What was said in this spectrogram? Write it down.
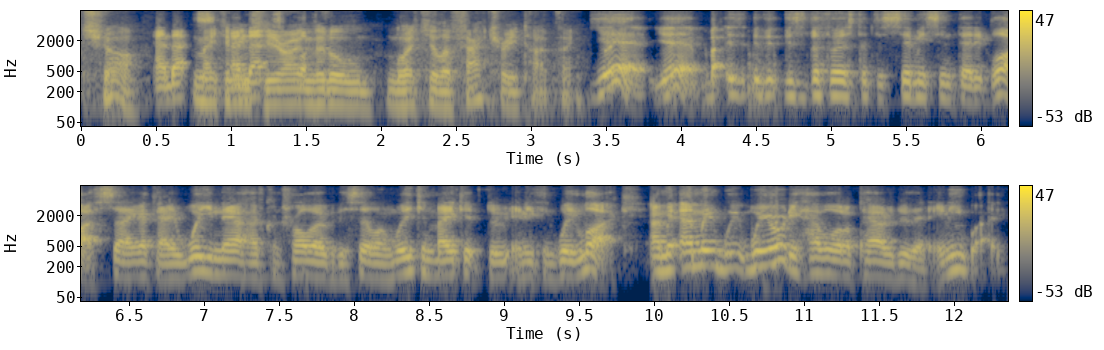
Sure. And that's Make it into your own what- little molecular factory type thing. yeah, yeah. But this is the first step to semi-synthetic life, saying, okay, we now have control over the cell and we can make it do anything we like. I mean, I mean, we, we already have a lot of power to do that anyway,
